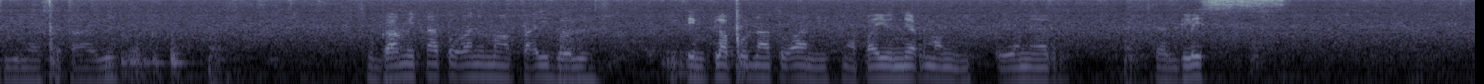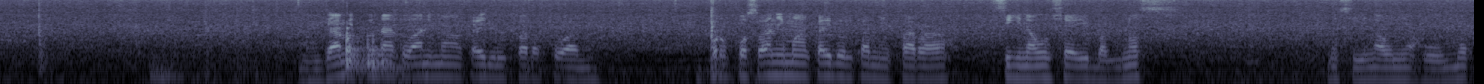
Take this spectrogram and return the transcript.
sinaw sa tayo. So gamit nato ani mga kaidol itimpla po nato ani na pioneer man ni pioneer Douglas. Gamit po nato ani mga kaidol para po ano purpose ani mga kaidol kami para sinaw siya ibagnos masinaw niya humok.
